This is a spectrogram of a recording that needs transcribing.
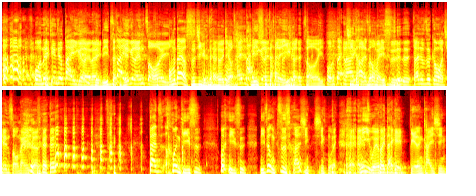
我那天就带一个人而已，你带一个人走而已。我们带有十几个人在喝酒，我才带一个人带了一个人走而已。我带其他人都没事，他就是跟我牵手那一个。但是问题是，问题是你这种自杀型行为，你以为会带给别人开心，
